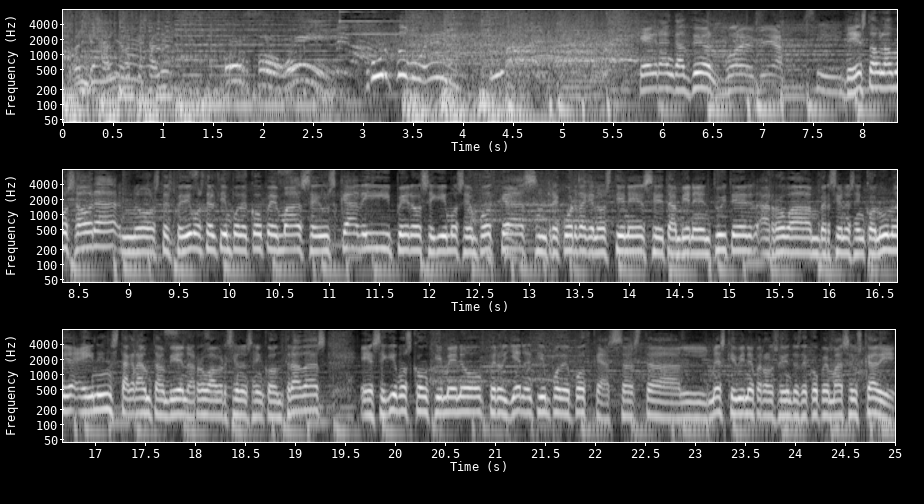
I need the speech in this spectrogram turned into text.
A ver qué sale, a ver qué sale. ¡Urzo ¡Qué gran canción! Madre mía. De esto hablamos ahora, nos despedimos del tiempo de Cope más Euskadi, pero seguimos en podcast. Recuerda que nos tienes eh, también en Twitter, arroba versiones en con uno, y en Instagram también, arroba versiones encontradas. Eh, seguimos con Jimeno, pero ya en el tiempo de podcast, hasta el mes que viene para los oyentes de Cope más Euskadi.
